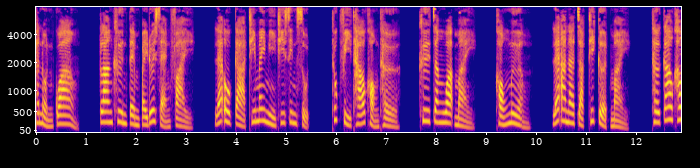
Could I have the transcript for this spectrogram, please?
ถนนกว้าง กลางคืนเต็มไปด้วยแสงไฟ และโอกาสที่ไม่มีที่สิ้นสุด ทุกฝีเท้าของเธอ คือจังหวะใหม่ ของเมือง และอาณาจักรที่เกิดใหม่ เธอก้าวเข้า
